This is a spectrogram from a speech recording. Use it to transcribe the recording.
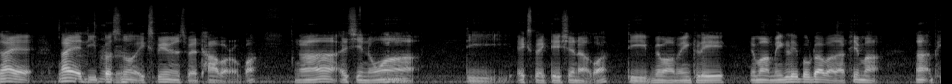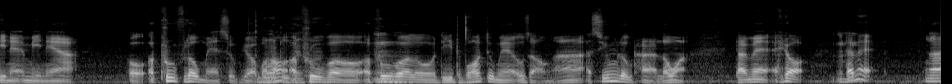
ငါရဲ့ငါရဲ့ဒီ personal experience ပဲထားပါတော့ကွာငါအရှင်တော့ကဒီ expectation อ่ะကွာဒီမြန်မာ main ကလေးမြန်မာ main ကလေးဗုဒ္ဓဘာသာဖြစ်မှငါအဖေနဲ့အမေနဲ့ကဟို approve လုပ်မယ်ဆိုပြီးတော့ပေါ့နော် သဘောတူမယ် approval approval လို့ဒီသဘောတူမဲ့ဥစ္စာကိုငါ assume လုပ်ထားတာလုံးဝဒါပေမဲ့အဲ့တော့ဒါပေမဲ့ငါ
